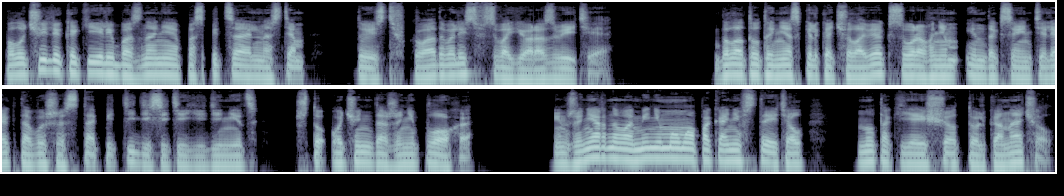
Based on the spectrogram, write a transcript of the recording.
получили какие-либо знания по специальностям, то есть вкладывались в свое развитие. Было тут и несколько человек с уровнем индекса интеллекта выше 150 единиц, что очень даже неплохо. Инженерного минимума пока не встретил, ну так я еще только начал.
